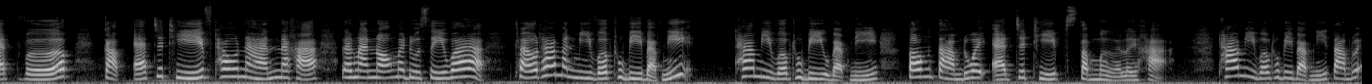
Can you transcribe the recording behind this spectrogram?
adverb กับ adjective เท่านั้นนะคะ ดังนั้นน้องมาดูซิว่าแล้วถ้ามันมี verb to be แบบนี้ ถ้ามี verb to be อยู่แบบนี้ ต้องตามด้วย adjective เสมอเลยค่ะ ถ้ามี verb to be แบบนี้ตามด้วย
